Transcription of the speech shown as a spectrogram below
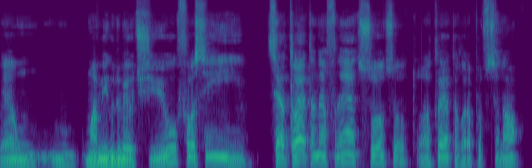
é um, um, um amigo do meu tio, falou assim, você é atleta, né? Eu falei, é, sou, sou, sou atleta, agora profissional.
